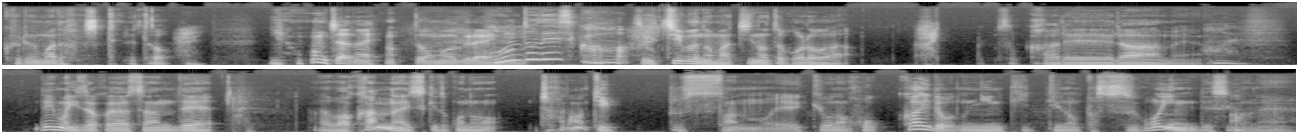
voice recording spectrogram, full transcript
車で走ってると、はい。日本じゃないのと思うぐらいに本当ですか？一部の町のところが、はい。そうカレーラーメン。い。で今居酒屋さんで、あわかんないですけどこのチャナティップさんの影響の北海道の人気っていうのはやっぱすごいんですよね。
